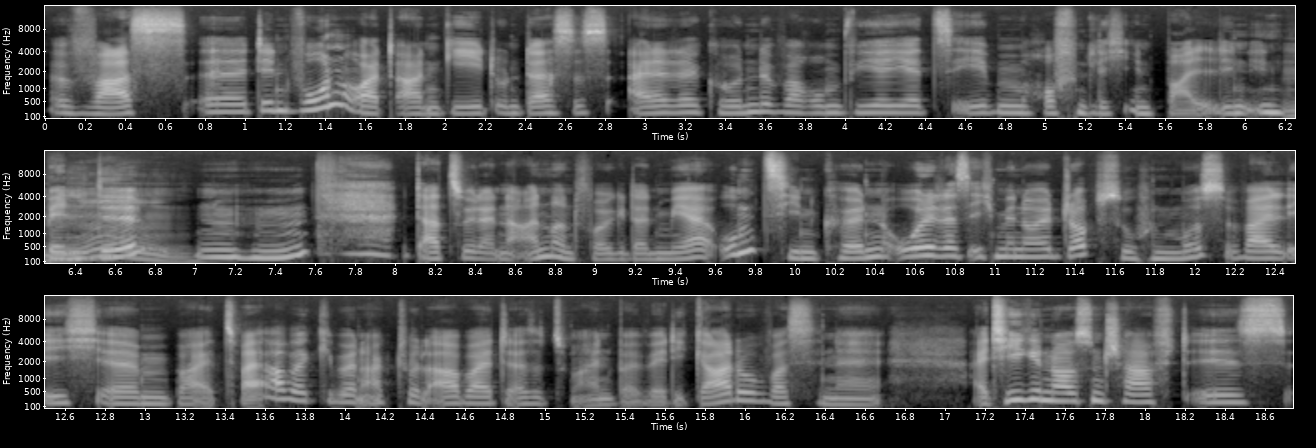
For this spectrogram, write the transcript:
was äh, den Wohnort angeht. Und das ist einer der Gründe, warum wir jetzt eben hoffentlich in Ball, in, in Bälde, mm. mhm, dazu in einer anderen Folge dann mehr, umziehen können, ohne dass ich mir neue Jobs suchen muss, weil ich ähm, bei zwei Arbeitgebern aktuell arbeite. Also zum einen bei Verdigado, was eine IT-Genossenschaft ist,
